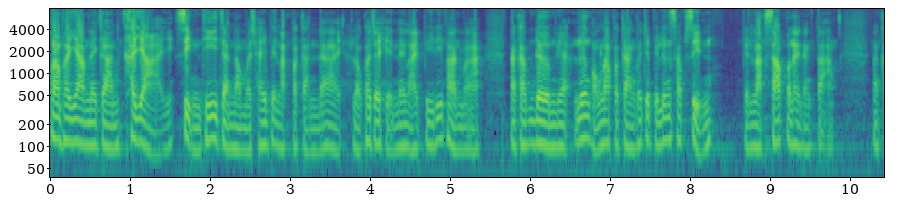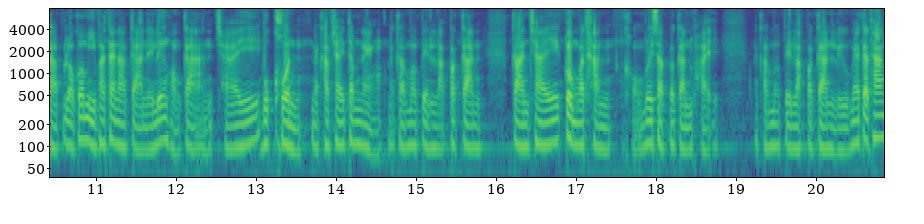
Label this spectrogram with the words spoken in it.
ความพยายามในการขยายสิ่งที่จะนำมาใช้เป็นหลักประกันได้ เราก็จะเห็นในหลายปีที่ผ่านมานะครับเดิมเนี่ยเรื่องของหลักประกันก็จะเป็นเรื่องทรัพย์สิน เป็นหลักทรัพย์อะไรต่างๆนะครับเราก็มีพัฒนาการในเรื่องของการใช้บุคคลนะครับใช้ตำแหน่งนะครับมาเป็นหลักประกัน การใช้กรมธรรม์ของบริษัทประกันภัยนะครับมาเป็นหลักประกันหรือแม้กระทั่ง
